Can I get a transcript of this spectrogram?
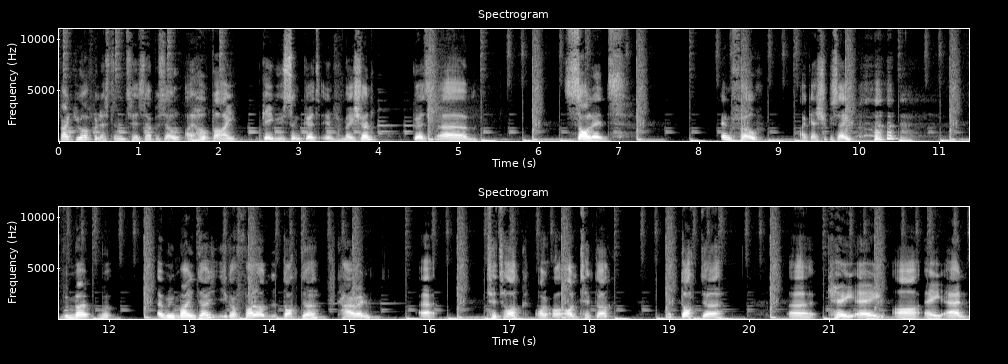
thank you all for listening to this episode. I hope I gave you some good information, good, um, solid info, I guess you could say. a reminder you can follow the doctor Karan at TikTok or, or on TikTok Dr. Uh, K A R A N.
